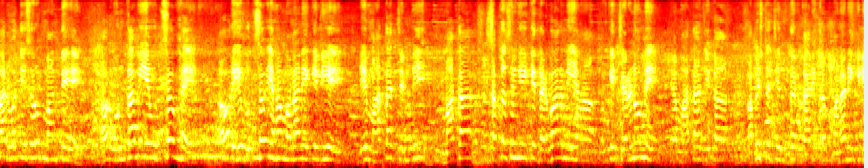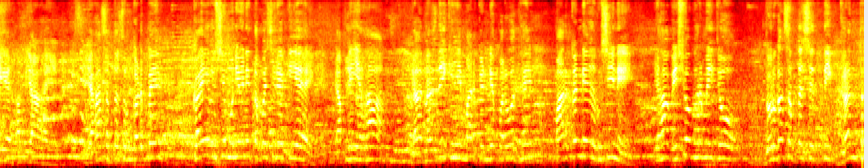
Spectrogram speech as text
पार्वती स्वरूप मानते हैं, और उनका भी ये उत्सव है। और ये उत्सव यहाँ मनाने के लिए ये माता चंडी, माता सप्तशृंगी के दरबार में यहाँ, उनके चरणों में यह माता जी का अभिष्ट चिंतन कार्यक्रम मनाने के लिए हम यहाँ आए यहाँ सप्तशृंगढ़ पे कई ऋषि मुनियों ने तपस्या किए हैं। अपने यहाँ यहाँ नज़दीक ही मार्कंडेय पर्वत है। मार्कंडेय ऋषि ने यहाँ विश्व भर में जो दुर्गा सप्तशती ग्रंथ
